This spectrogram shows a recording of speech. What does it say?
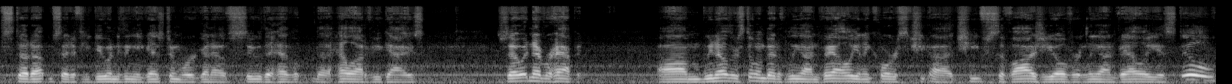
stood up and said, "If you do anything against him, we're going to sue the hell, the hell out of you guys." So it never happened. Um, we know they're still in bed with Leon Valley, and of course, uh, Chief Savage over in Leon Valley is still,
